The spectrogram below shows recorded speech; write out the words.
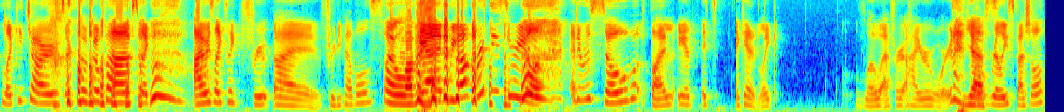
Lucky Charms or Cocoa Puffs, or like I always liked like fruit, uh, fruity pebbles. I love it. And we got birthday cereal, and it was so fun. And it's again like low effort, high reward. Yes. really special.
